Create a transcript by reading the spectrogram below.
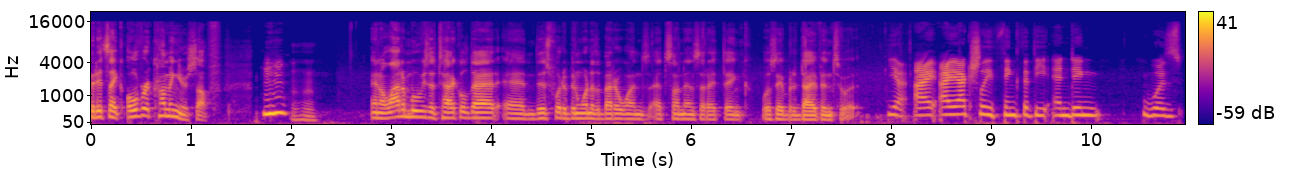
but it's like overcoming yourself. And a lot of movies have tackled that. And this would have been one of the better ones at Sundance that I think was able to dive into it. Yeah, I, I actually think that the ending was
